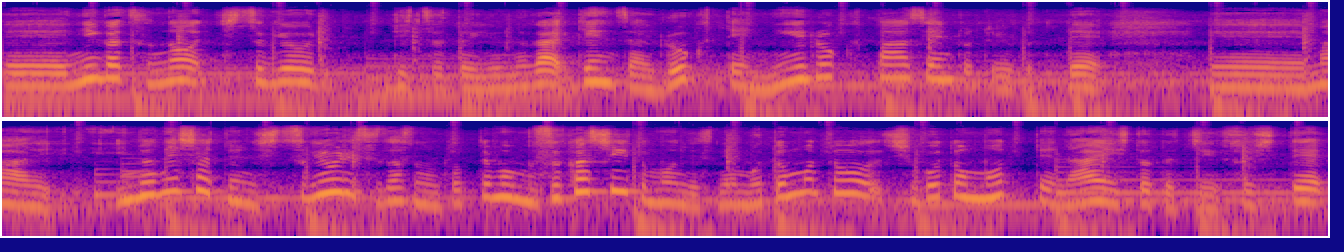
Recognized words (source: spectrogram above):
2月の失業率というのが現在6.26%ということで、えー、まあインドネシアというのは失業率出すのとっても難しいと思うんですねもともと仕事を持ってない人たちそして、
